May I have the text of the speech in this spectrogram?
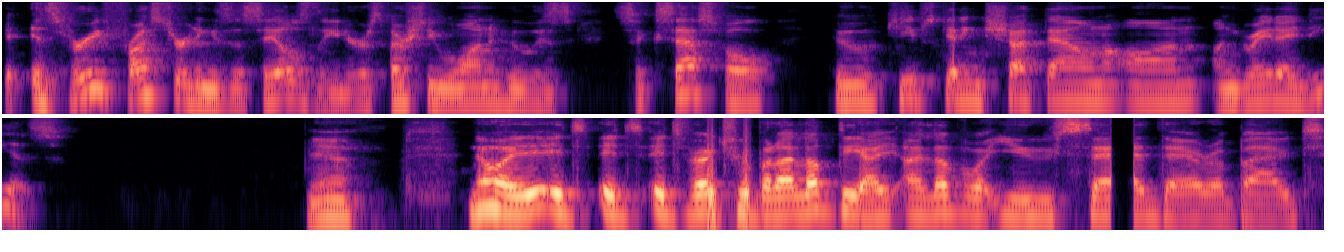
it's very frustrating as a sales leader, especially one who is successful, who keeps getting shut down on on great ideas. Yeah, no, it's it's it's very true. But I love the I, I love what you said there about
